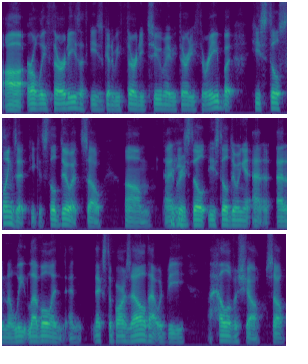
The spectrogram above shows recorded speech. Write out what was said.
uh, early 30s. I think he's going to be 32, maybe 33, but he still slings it. He can still do it. So, um, and Agreed. he's still he's still doing it at, at an elite level. And and next to Barzal, that would be a hell of a show. So,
